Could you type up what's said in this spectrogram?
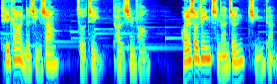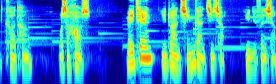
提高你的情商，走进他的心房。欢迎收听指南针情感课堂，我是 House，每天一段情感技巧与你分享。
